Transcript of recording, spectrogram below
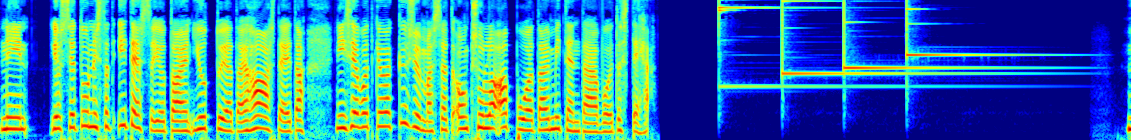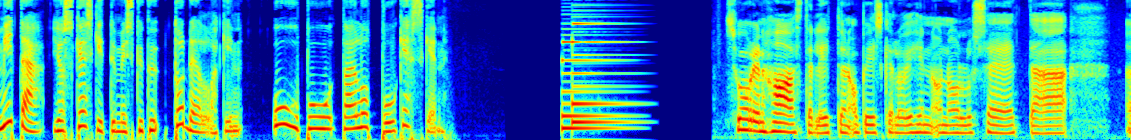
Niin jos sä tunnistat itsessä jotain juttuja tai haasteita, niin se voit käydä kysymässä, että onko sulla apua tai miten tämä voitaisiin tehdä. Mitä, jos keskittymiskyky todellakin uupuu tai loppuu kesken? Suurin haaste liittyen opiskeluihin on ollut se, että ö,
